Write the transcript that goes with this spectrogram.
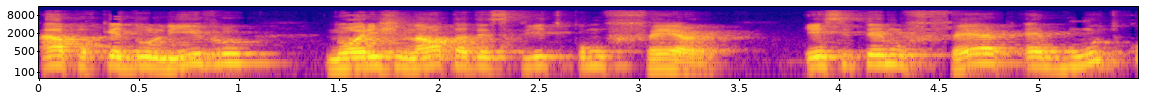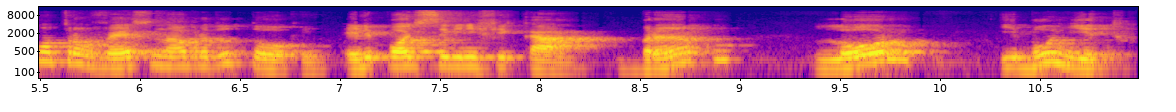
Ah, porque do livro, no original, está descrito como fair. Esse termo fair é muito controverso na obra do Tolkien. Ele pode significar branco, louro e bonito.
